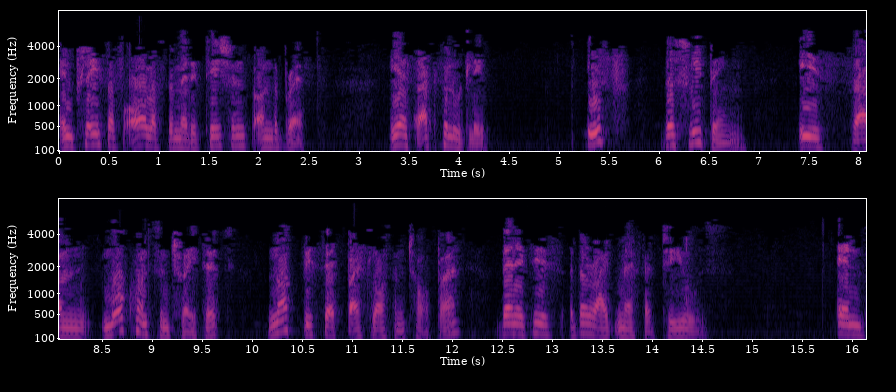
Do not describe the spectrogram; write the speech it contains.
in place of all of the meditations on the breath? Yes, absolutely. If the sweeping is um, more concentrated, not beset by sloth and torpor, then it is the right method to use. And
